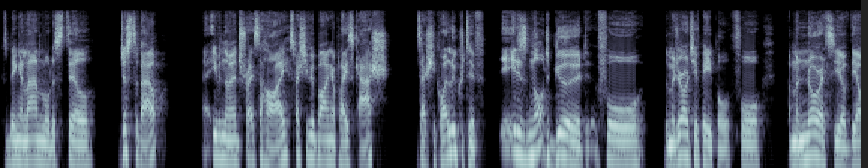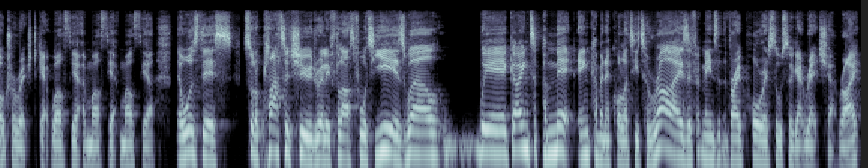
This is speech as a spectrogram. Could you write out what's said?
Because being a landlord is still just about, uh, even though interest rates are high, especially if you're buying a place cash, it's actually quite lucrative. It is not good for the majority of people, for a minority of the ultra rich to get wealthier and wealthier and wealthier. There was this sort of platitude really for the last 40 years. Well, we're going to permit income inequality to rise if it means that the very poorest also get richer, right?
